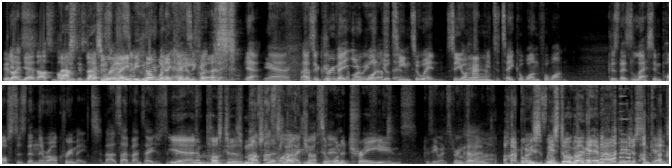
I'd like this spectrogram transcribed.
be like, yeah, that's fine. That's, just that's what rid. made me not want to crewmate, kill him first. thing. Yeah. Yeah, As a a crewmate, you want your team him. to win, so you're Yeah. happy to take a one for one, because there's less imposters than there are crewmates. That's advantageous. to Yeah, an Hulmes. imposter is much that's less likely to want to trade. because he went straight Okay. to that. But we, we still got to get him out there just in case.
